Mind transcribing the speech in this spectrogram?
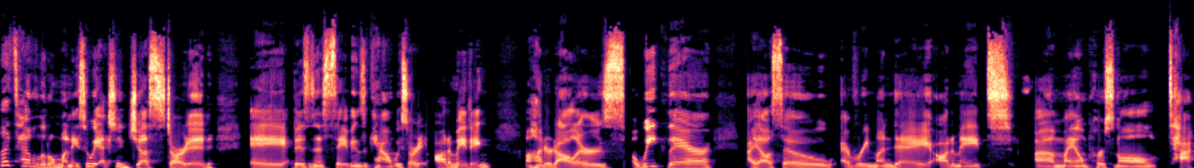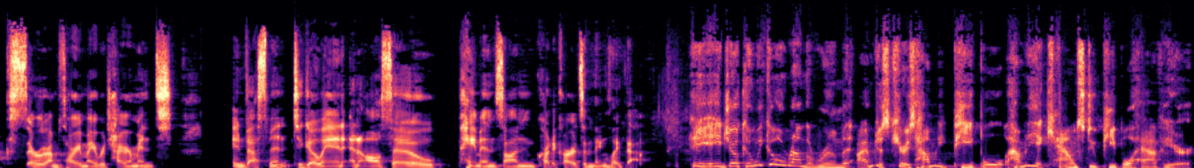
let's have a little money. So we actually just started a business savings account. We started automating hundred dollars a week there. I also every Monday automate um, my own personal tax, or I'm sorry, my retirement investment to go in, and also payments on credit cards and things like that. Hey, hey, Joe, can we go around the room? I'm just curious, how many people, how many accounts do people have here?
